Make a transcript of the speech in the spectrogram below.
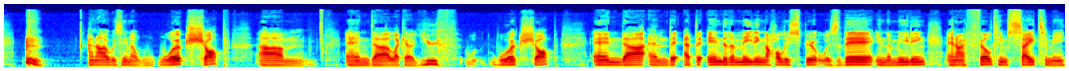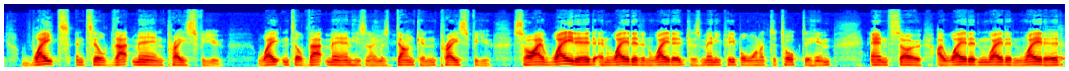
and I was in a workshop um, and uh, like a youth w- workshop and uh, and the, at the end of the meeting, the Holy Spirit was there in the meeting, and I felt Him say to me, "Wait until that man prays for you." Wait until that man, his name was Duncan, prays for you. So I waited and waited and waited because many people wanted to talk to him. And so I waited and waited and waited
